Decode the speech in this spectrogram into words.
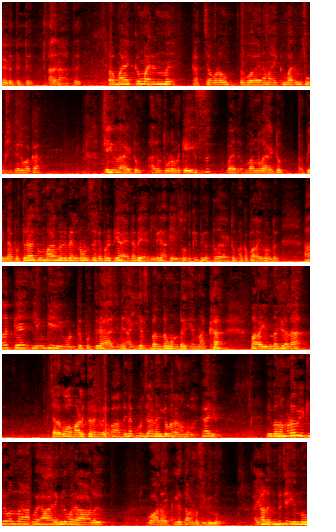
എടുത്തിട്ട് അതിനകത്ത് മയക്കുമരുന്ന് കച്ചവടവും അതുപോലെ തന്നെ മയക്കുമരുന്ന് സൂക്ഷിക്കലും ഒക്കെ ചെയ്തതായിട്ടും അതിനെ തുടർന്ന് കേസ് വന്നതായിട്ടും പിന്നെ പൃഥ്വിരാജ് കുമാറിന്റെ ഒരു വെൽ നോൺ സെലിബ്രിറ്റി ആയതിന്റെ പേരിൽ ആ കേസ് ഒതുക്കി തീർത്തതായിട്ടും ഒക്കെ പറയുന്നുണ്ട്. അതൊക്കെ ലിങ്ക് ചെയ്തുകൊണ്ട് പൃഥ്വിരാജിന് ഐ എസ് ബന്ധമുണ്ട് എന്നൊക്കെ പറയുന്ന ചില ചില കോമാളിത്തരങ്ങൾ അപ്പൊ അതിനെ കുറിച്ചാണ് എനിക്ക് പറയണമെന്നുള്ള കാര്യം ഇപ്പൊ നമ്മുടെ വീട്ടിൽ വന്ന ആരെങ്കിലും ഒരാൾ വാടകയ്ക്ക് താമസിക്കുന്നു. അയാൾ എന്ത് ചെയ്യുന്നു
